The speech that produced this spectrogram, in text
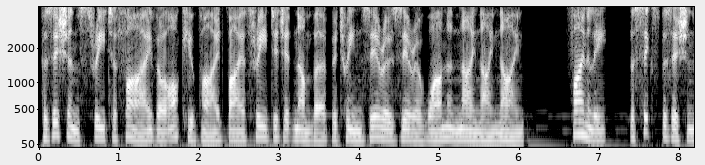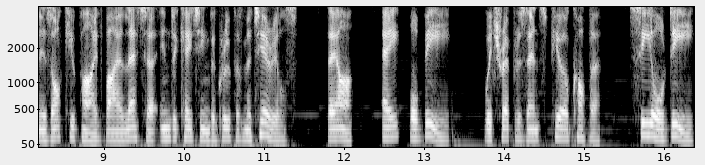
Positions 3 to 5 are occupied by a three-digit number between 001 and 999. Finally, the sixth position is occupied by a letter indicating the group of materials. They are A or B, which represents pure copper. C or D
